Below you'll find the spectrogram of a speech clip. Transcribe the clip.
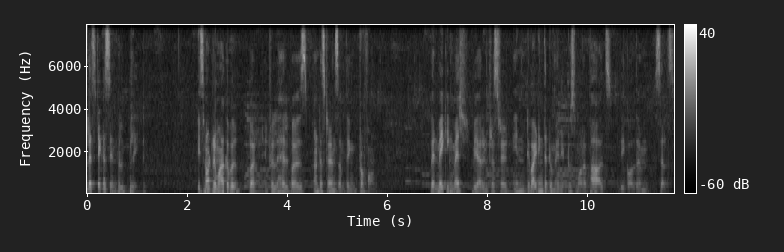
Let's take a simple plate. It's not remarkable, but it will help us understand something profound. When making mesh, we are interested in dividing the domain into smaller parts, we call them cells.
